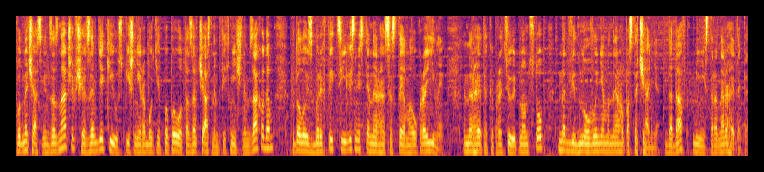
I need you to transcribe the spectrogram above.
Водночас він зазначив, що завдяки успішній роботі ППО та завчасним технічним заходам вдалося зберегти цілісність енергосистеми України. Енергетики працюють нон-стоп над відновленням енергопостачання, додав міністр енергетики.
